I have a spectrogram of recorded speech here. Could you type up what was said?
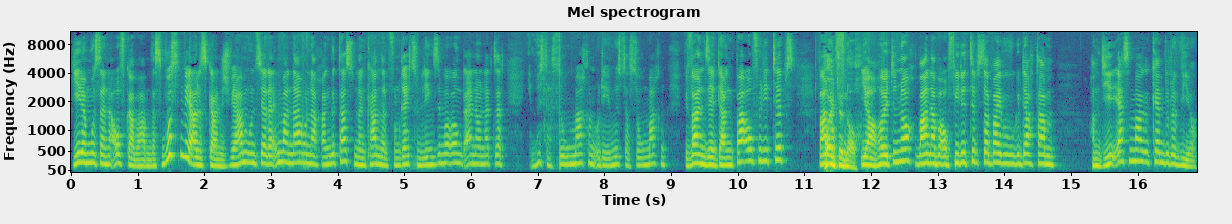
Jeder muss seine Aufgabe haben. Das wussten wir alles gar nicht. Wir haben uns ja da immer nach und nach rangetastet und dann kam dann von rechts und links immer irgendeiner und hat gesagt, ihr müsst das so machen oder ihr müsst das so machen. Wir waren sehr dankbar auch für die Tipps. Waren Heute auch, noch. Ja, heute noch. Waren aber auch viele Tipps dabei, wo wir gedacht haben, haben die erst mal gecampt oder wir?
